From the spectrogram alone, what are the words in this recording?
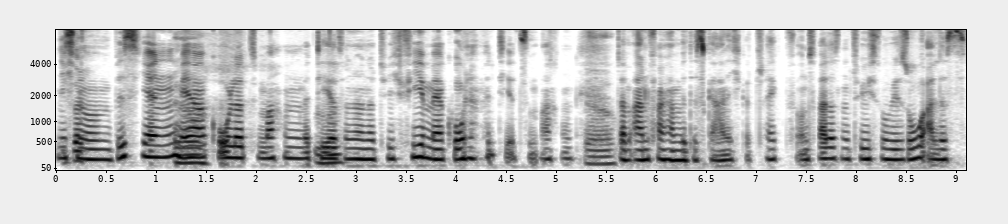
Nicht sag- nur ein bisschen Ja. mehr Kohle zu machen mit dir, Mhm. sondern natürlich viel mehr Kohle mit dir zu machen. ja, Und am Anfang haben wir das gar nicht gecheckt. Für uns war das natürlich sowieso alles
